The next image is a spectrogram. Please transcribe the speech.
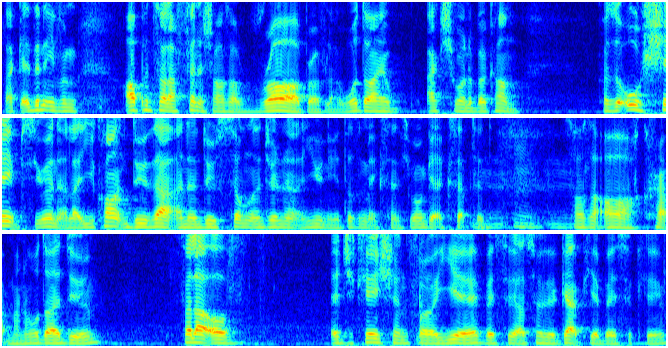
Like, I didn't even up until I finished. I was like, raw, bro. Like, what do I actually want to become? Because it all shapes you in it. Like, you can't do that and then do civil engineering at uni. It doesn't make sense. You won't get accepted. Mm, mm, mm. So I was like, oh crap, man. What do I do? Fell out of education for a year. Basically, I took a gap year. Basically,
